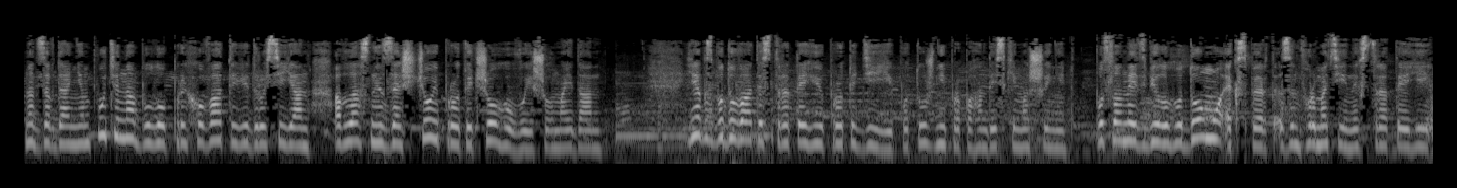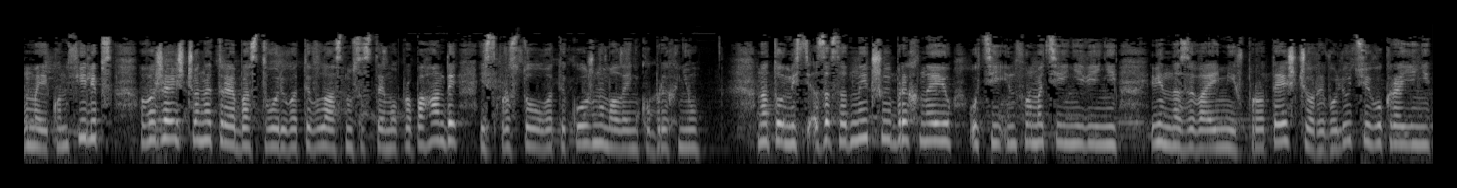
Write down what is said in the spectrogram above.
Над завданням Путіна було приховати від росіян, а власне за що і проти чого вийшов майдан. Як збудувати стратегію протидії потужній пропагандистській машині? Посланець Білого Дому, експерт з інформаційних стратегій Мейкон Філіпс, вважає, що не треба створювати власну систему пропаганди і спростовувати кожну маленьку брехню. Натомість засадничою брехнею у цій інформаційній війні він називає міф про те, що революцію в Україні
